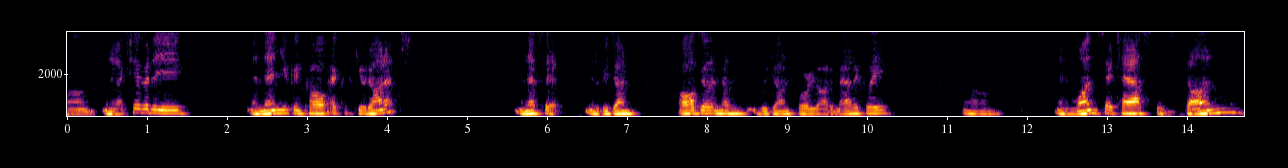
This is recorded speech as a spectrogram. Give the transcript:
um, in an activity, and then you can call execute on it, and that's it. It'll be done. All the other methods will be done for you automatically. Um, and once a task is done,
